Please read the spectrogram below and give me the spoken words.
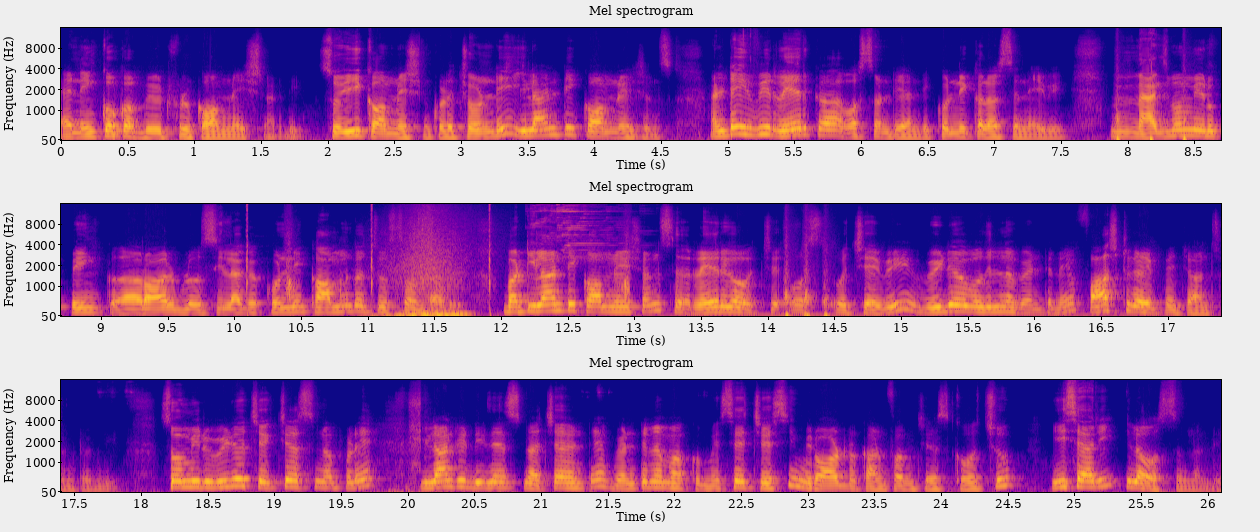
And ఇంకొక బ్యూటిఫుల్ కాంబినేషన్ అండి. సో ఈ కాంబినేషన్ కూడా చూడండి. ఇలాంటి కాంబినేషన్స్ అంటే ఇవి రేర్గా వస్తుంటాయి అండి కొన్ని కలర్స్ అనేవి. మ్యాక్సిమం మీరు పింక్ రాయల్ బ్లూస్ ఇలాగ కొన్ని కామన్గా చూస్తూ ఉంటారు. బట్ ఇలాంటి కాంబినేషన్స్ రేర్గా వచ్చే వస్- వచ్చేవి వీడియో వదిలిన వెంటనే ఫాస్ట్గా అయిపోయే ఛాన్స్ ఉంటుంది. సో మీరు వీడియో చెక్ చేస్తున్నప్పుడే ఇలాంటి డిజైన్స్ నచ్చాయంటే వెంటనే మాకు మెసేజ్ చేసి మీరు ఆర్డర్ కన్ఫర్మ్ చేసుకోవచ్చు. ఈసారి ఇలా వస్తుందండి.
